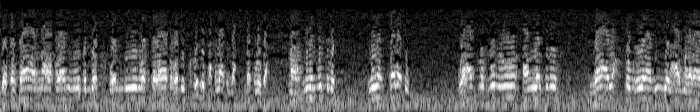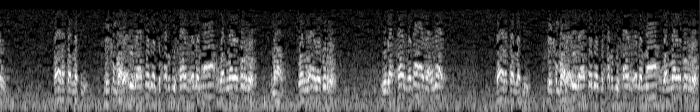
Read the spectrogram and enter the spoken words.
يتساهل مع اخوانه باللطف واللين والتواضع وبكل الاخلاق المطلوبه نعم. من المسلم من السلف. وأطلب منه أن يدرس لا يحكم غيابيا على المغراوي بارك الله فيك. فيكم بارك. الله وإذا كان بحرب خارج علماء والله يضره. نعم. والله يضره. إذا خرج بعد عناد بارك الله فيك. فيكم بارك. الله وإذا أخذ بحرب خارج علماء والله يضره.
